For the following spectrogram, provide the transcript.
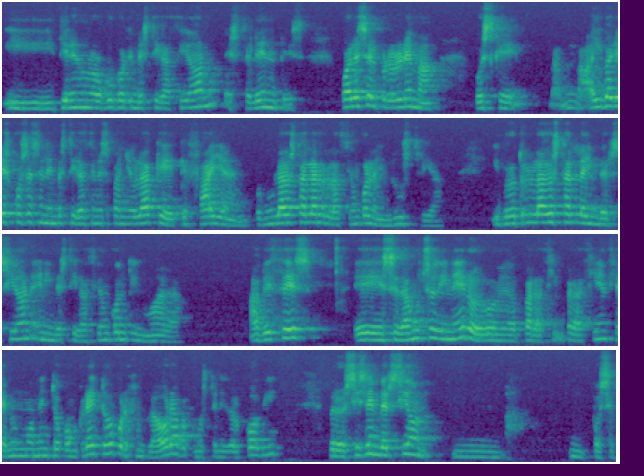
y tienen unos grupos de investigación excelentes. ¿Cuál es el problema? Pues que hay varias cosas en la investigación española que, fallan. Por un lado está la relación con la industria y por otro lado está la inversión en investigación continuada. A veces eh, se da mucho dinero eh, para, para, ciencia en un momento concreto, por ejemplo ahora, porque hemos tenido el COVID, pero si esa inversión mm, pues,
